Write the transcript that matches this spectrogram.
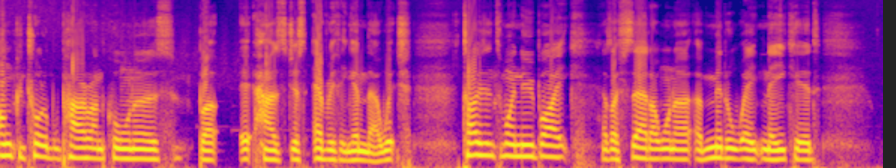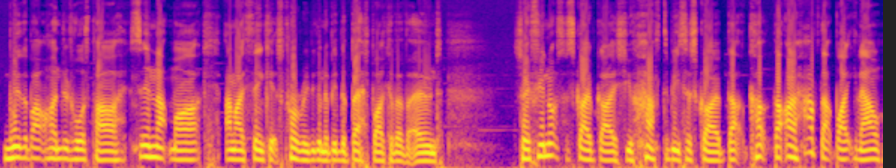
uncontrollable power around the corners, but it has just everything in there, which ties into my new bike. As I've said, I want a, a middleweight naked with about 100 horsepower. It's in that mark, and I think it's probably going to be the best bike I've ever owned. So if you're not subscribed, guys, you have to be subscribed. That, that I have that bike now.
